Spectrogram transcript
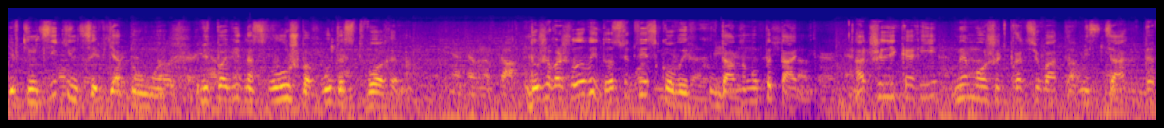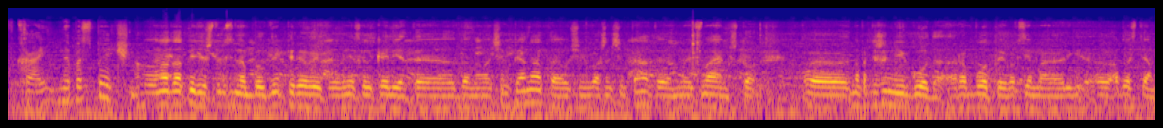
І в кінці кінців, я думаю, відповідна служба буде створена. Дуже важливий досвід військових в даному питанні, адже лікарі не можуть працювати в місцях, де вкрай небезпечно. Ну, Надо отметить, что действительно был перерыв в несколько лет э, данного чемпионата, очень важный чемпионат. Э, Мы знаем, что э, на протяжении года работы во всем э, реги- э, областям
